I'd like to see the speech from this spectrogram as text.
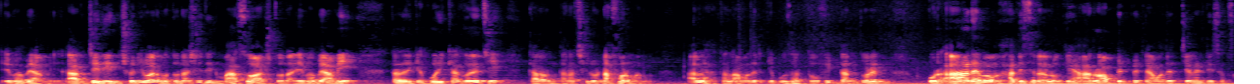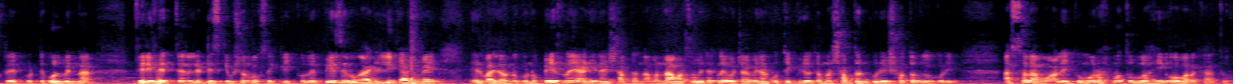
এভাবে আমি আর যেদিন শনিবার হতো না সেদিন মাছও আসতো না। এভাবে আমি তাদেরকে পরীক্ষা করেছি কারণ তারা ছিল নাফরমান। আল্লাহ তালা আমাদেরকে বোঝার তৌফিক দান করেন। কোরআন এবং হাদিসের আলোকে আরও আপডেট পেতে আমাদের চ্যানেলটি সাবস্ক্রাইব করতে ভুলবেন না। ভেরিফাইড চ্যানেলের ডিসক্রিপশন বক্সে ক্লিক করলে পেজ এবং আইডি লিঙ্ক আসবে। এর বাইরে অন্য কোনো পেজ নাই আইডি নাই, সাবধান। আমার নাম আর ছবি থাকলে ওইটা আমি না, প্রত্যেক ভিডিওতে আমরা সাবধান করি, সতর্ক করি। আসসালামু আলাইকুম রহমতুল্লাহি ওবরাকাতু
